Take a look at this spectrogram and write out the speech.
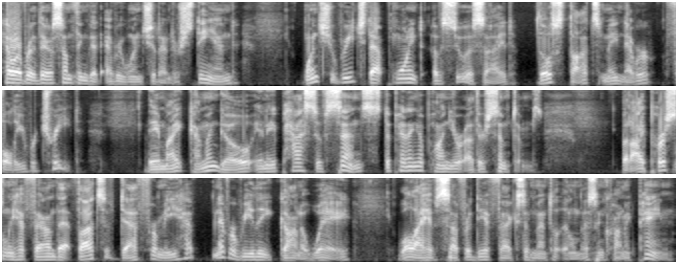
However, there's something that everyone should understand. Once you reach that point of suicide, those thoughts may never fully retreat. They might come and go in a passive sense, depending upon your other symptoms. But I personally have found that thoughts of death for me have never really gone away while I have suffered the effects of mental illness and chronic pain.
